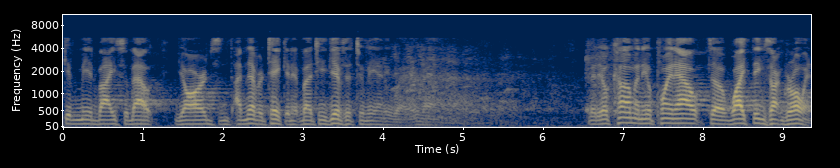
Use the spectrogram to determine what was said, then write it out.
given me advice about yards, and I've never taken it, but he gives it to me anyway. But he'll come and he'll point out uh, why things aren't growing.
